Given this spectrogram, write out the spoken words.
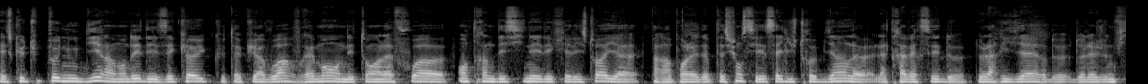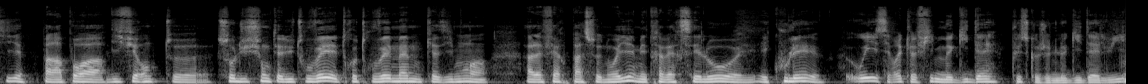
Est-ce que tu peux nous dire, à un moment donné, des écueils que tu as pu avoir vraiment en étant à la fois en train de dessiner et d'écrire l'histoire? Il y a, Par rapport à l'adaptation, ça illustre bien la, la traversée de, de, la rivière de, de, la jeune fille par rapport à différentes euh, solutions que tu as dû trouver et te retrouver même quasiment à, à la faire pas se noyer, mais traverser l'eau et, et couler oui, c'est vrai que le film me guidait plus que je ne le guidais lui.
